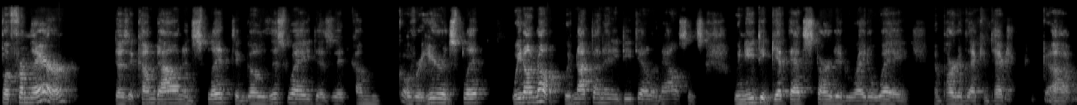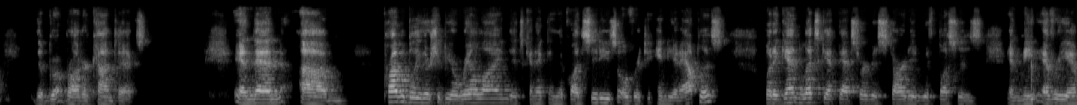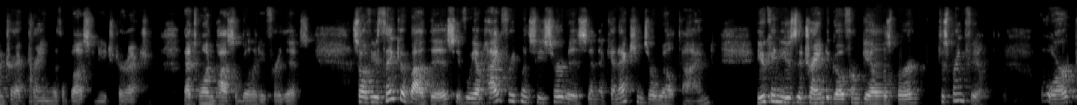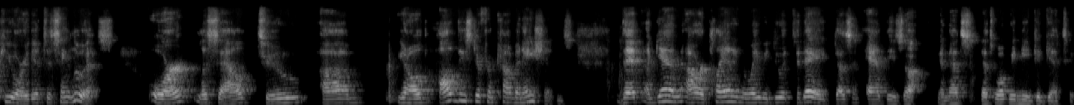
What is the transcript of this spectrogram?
But from there, does it come down and split and go this way? Does it come over here and split? We don't know. We've not done any detailed analysis. We need to get that started right away and part of that context, uh, the broader context. And then um, probably there should be a rail line that's connecting the Quad Cities over to Indianapolis. But again, let's get that service started with buses and meet every Amtrak train with a bus in each direction. That's one possibility for this. So if you think about this, if we have high frequency service and the connections are well timed, you can use the train to go from Galesburg to Springfield or Peoria to St. Louis or LaSalle to, um, you know, all these different combinations that again, our planning, the way we do it today, doesn't add these up. And that's, that's what we need to get to.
